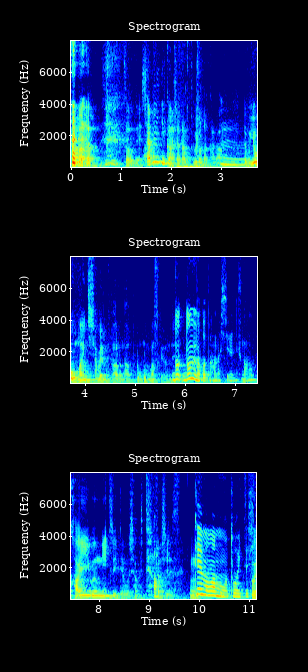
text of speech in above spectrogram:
そうね。喋りに関しては多分プロだから、うん。でもよう毎日喋ることあるなと思いますけどね。どどんなこと話してるんですか？なんか開運についてを喋ってるらしいです、うん。テーマはもう統一してて統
